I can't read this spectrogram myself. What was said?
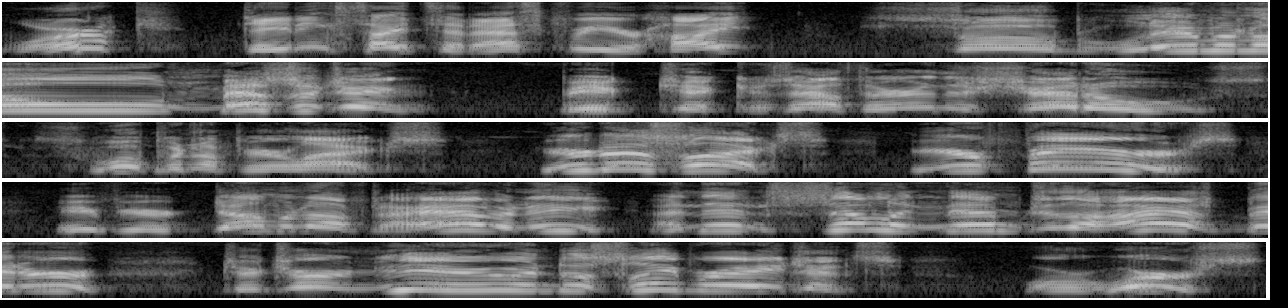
Work? Dating sites that ask for your height? Subliminal messaging. Big Tick is out there in the shadows, swooping up your likes, your dislikes, your fears, if you're dumb enough to have any, and then selling them to the highest bidder to turn you into sleeper agents, or worse,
